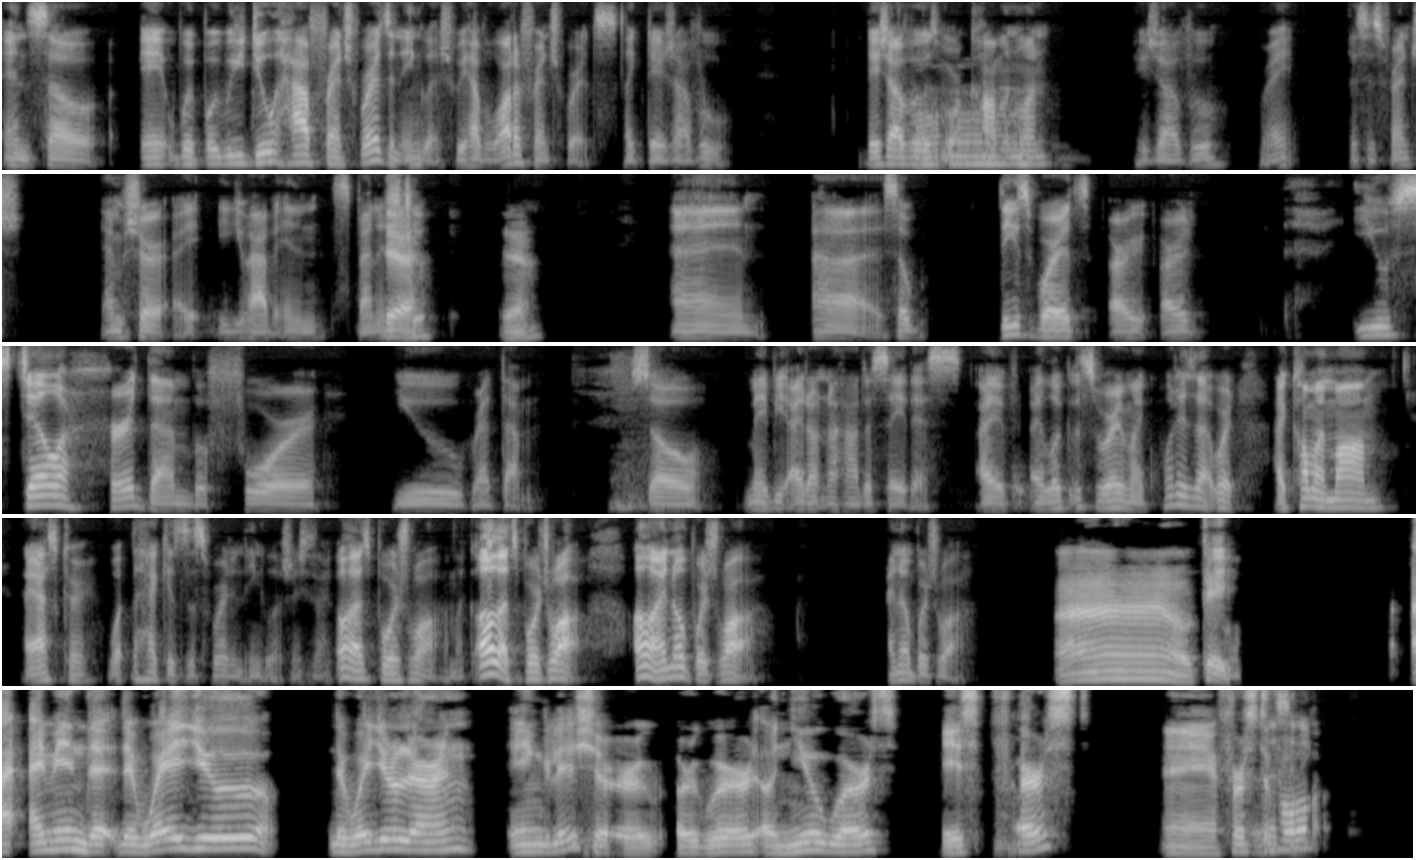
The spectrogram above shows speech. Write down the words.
And so, it, we, but we do have French words in English. We have a lot of French words, like déjà vu. Déjà vu is a more common Oh. one. Déjà vu, right? This is French. I'm sure uh, you have it in Spanish Yeah. too. Yeah. And uh, so these words are are you still heard them before you read them. So maybe I don't know how to say this. I I look at this word. I'm like, what is that word? I call my mom. I ask her, what the heck is this word in English? And she's like, oh, that's bourgeois. I'm like, oh, that's bourgeois. Oh, I know bourgeois. I know bourgeois. Ah, okay. I, I mean the, the way you the way you learn English Mhm. or or word or new words is Mhm. first uh, first of all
